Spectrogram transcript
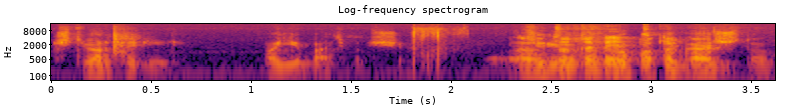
Четвертый Лиль. Поебать вообще. Серьезно, тут группа опять-таки такая, что...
